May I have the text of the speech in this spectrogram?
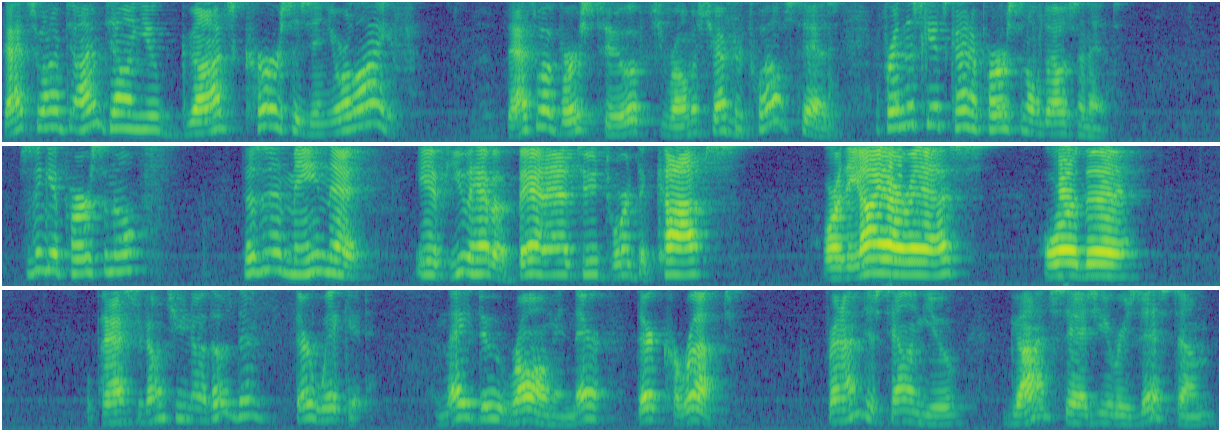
That's what I'm, t- I'm telling you, God's curse is in your life. That's what verse 2 of Romans chapter 12 says. Friend, this gets kind of personal, doesn't it? Doesn't it get personal? Doesn't it mean that if you have a bad attitude toward the cops or the IRS or the Pastor, don't you know those they're they're wicked and they do wrong and they're they're corrupt. Friend, I'm just telling you, God says you resist them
